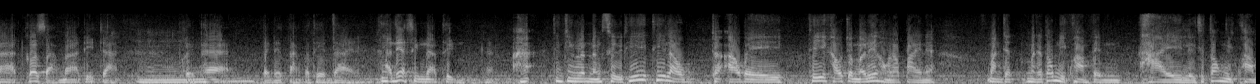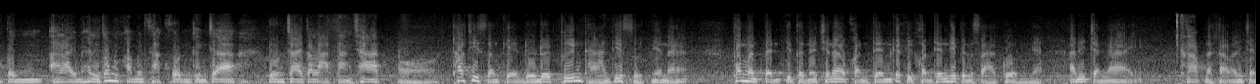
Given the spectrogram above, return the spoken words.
ทาสก็สามารถที่จะอืมเผยแพร่ไปในต่างประเทศได้ อันเนี้ยสิ่งน่าทึ่งครับฮะจริงๆแล้วหนังสือที่ที่เราจะเอาไปที่เขาจะมาเรียกของเราไปเนี่ยมันจะมันจะต้องมีความเป็นไทยหรือจะต้องมีความเป็นอะไรไหมฮะหรือต้องมีความเป็นสากลถึงจะโดนใจตลาดต่างชาติอ๋อเท่าที่สังเกตดูโดยพื้นฐานที่สุดเนี่ยนะฮะถ้ามันเป็น international content ก็คือคอนเทนต์ที่เป็นสากลเนี่ยอันนี้จะง่าย ครับนะครับอันนี้จะ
